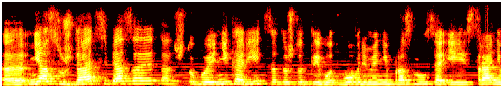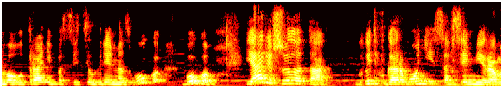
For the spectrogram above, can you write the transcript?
э, не осуждать себя за это, чтобы не корить за то, что ты вот вовремя не проснулся и с раннего утра не посвятил время Богу, Богу, я решила так, быть в гармонии со всем миром.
